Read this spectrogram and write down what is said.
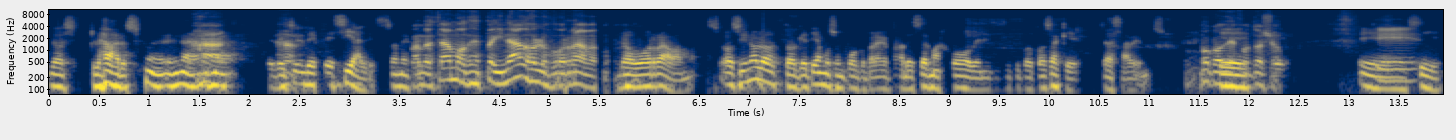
Los, claro, una, selección de especiales, Cuando estábamos despeinados los borrábamos. Los borrábamos, o si no los toqueteamos un poco para parecer más jóvenes, ese tipo de cosas que ya sabemos. Un poco de eh, Photoshop. Eh, eh, sí.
